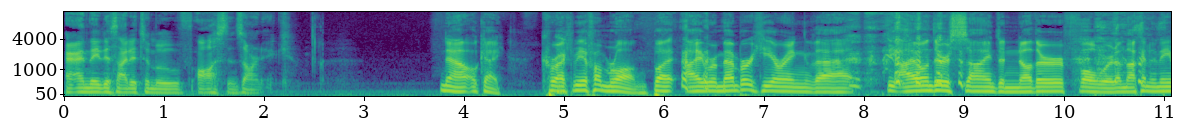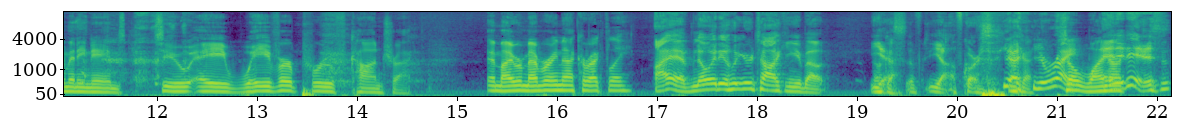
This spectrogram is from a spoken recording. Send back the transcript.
And they decided to move Austin Czarnik. Now, okay, correct me if I'm wrong, but I remember hearing that the Islanders signed another forward. I'm not going to name any names to a waiver-proof contract. Am I remembering that correctly? I have no idea who you're talking about. Yes, yeah, of course. Yeah, Okay. you're right. So why and not- it is.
